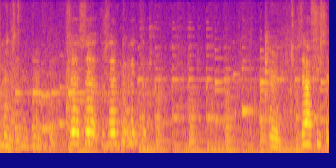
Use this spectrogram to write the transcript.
Se se kusen tulik tu. Hmm, se así se.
